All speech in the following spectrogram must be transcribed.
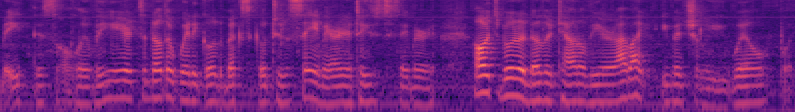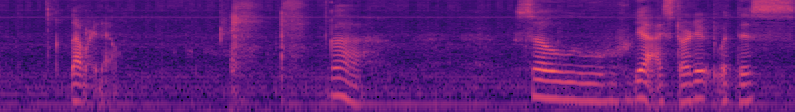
made this all over here. It's another way to go to Mexico to the same area. It takes you to the same area. I want to build another town over here. I might eventually will, but not right now. Ah. So, yeah, I started with this,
